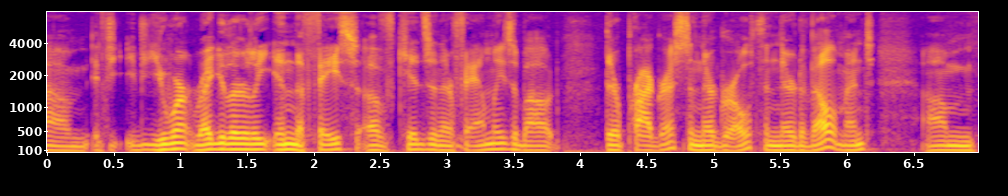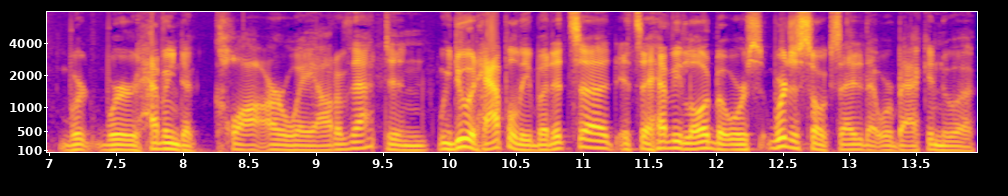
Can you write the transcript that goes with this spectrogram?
um, if, if you weren't regularly in the face of kids and their families about their progress and their growth and their development, um, we're, we're having to claw our way out of that, and we do it happily. But it's a it's a heavy load. But we're we're just so excited that we're back into a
